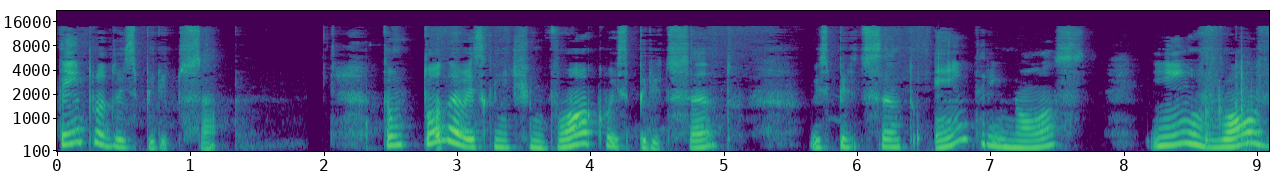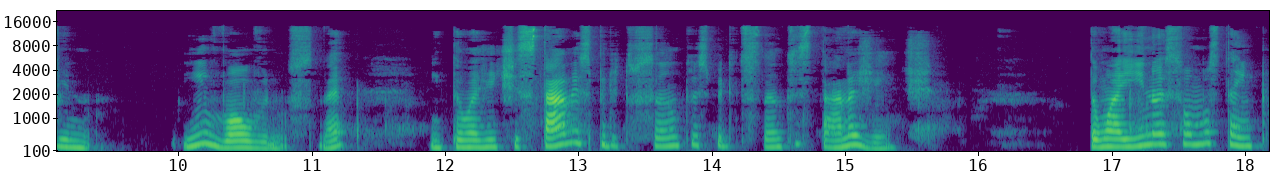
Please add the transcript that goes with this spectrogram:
templo do Espírito Santo. Então, toda vez que a gente invoca o Espírito Santo, o Espírito Santo entra em nós e envolve envolve-nos, né? Então a gente está no Espírito Santo, o Espírito Santo está na gente. Então aí nós somos templo,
